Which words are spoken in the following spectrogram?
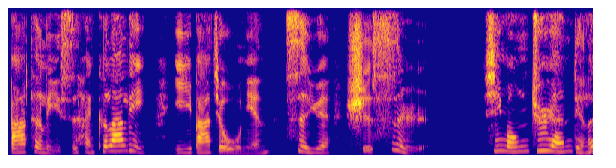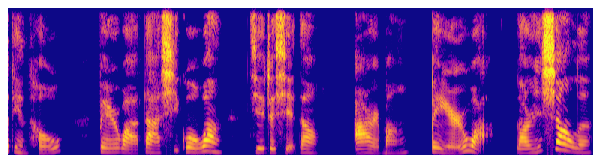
巴特里斯和克拉丽，一八九五年四月十四日。西蒙居然点了点头。贝尔瓦大喜过望，接着写道：“阿尔芒·贝尔瓦。”老人笑了，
